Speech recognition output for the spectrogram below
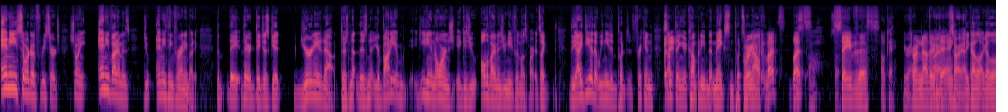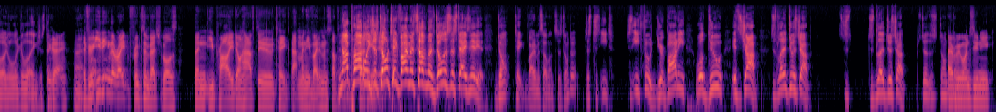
any sort of research showing any vitamins do anything for anybody. The, they they they just get urinated out. There's no there's no, your body um, eating an orange it gives you all the vitamins you need for the most part. It's like the idea that we need to put freaking But it- something a company that makes and puts in your mouth. Let's let's oh, so- save this okay, you're right. for another right, day. Sorry, I got a little, I got a little, I got a little, I got a little anxious there. Okay. Right, if you're cool. eating the right fruits and vegetables, then you probably don't have to take that many vitamin supplements. Not probably. Just don't take vitamin supplements. Don't listen to Stag's an idiot. Don't take vitamin supplements. Just don't do it. Just just eat. Just eat food. Your body will do its job. Just let it do its job. Just just let it do its job. Just, just don't. don't- Everyone's unique.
